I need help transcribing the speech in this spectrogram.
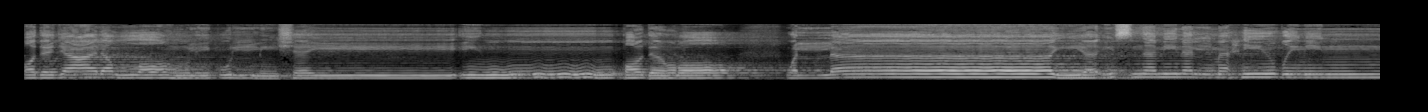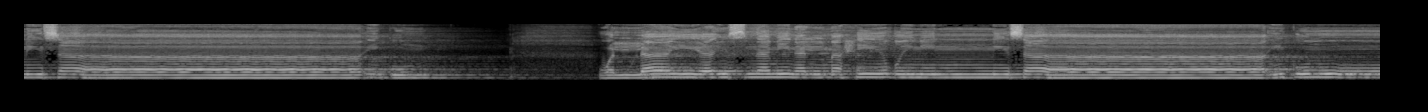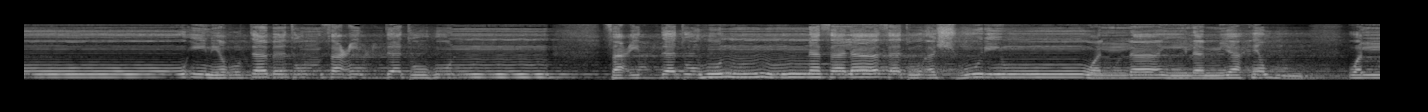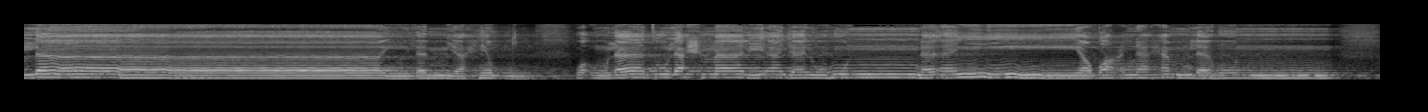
قد جعل الله لكل شيء قدرا. واللائي يئسن من المحيض من نسائكم. واللائي يئسن من المحيض من نسائكم إن ارتبتم فعدتهن فعدتهن ثلاثة أشهر واللائي لم يحضن واللائي لم يحضن وأولاة الأحمال أجلهن أن يضعن حملهن.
